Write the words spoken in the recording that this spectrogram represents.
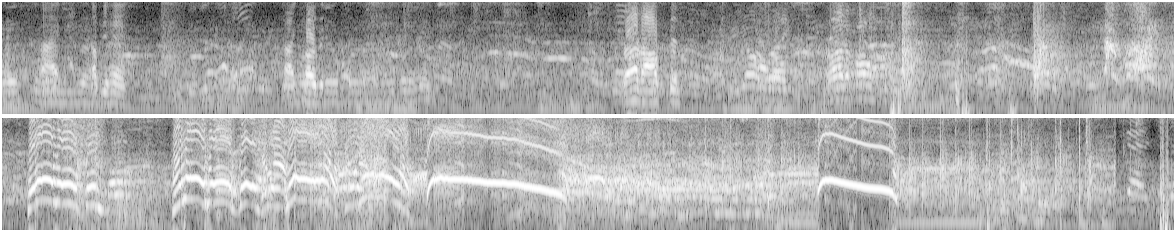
Alright. Up your hand. Alright, close it. Right, Austin. Right up on. Come on, Austin! Come on, Austin! Come on! Come You got it, JJ.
